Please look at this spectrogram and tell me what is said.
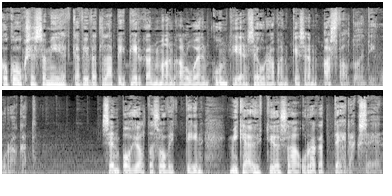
Kokouksessa miehet kävivät läpi Pirkanmaan alueen kuntien seuraavan kesän asfaltointiurakat. Sen pohjalta sovittiin, mikä yhtiö saa urakat tehdäkseen.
